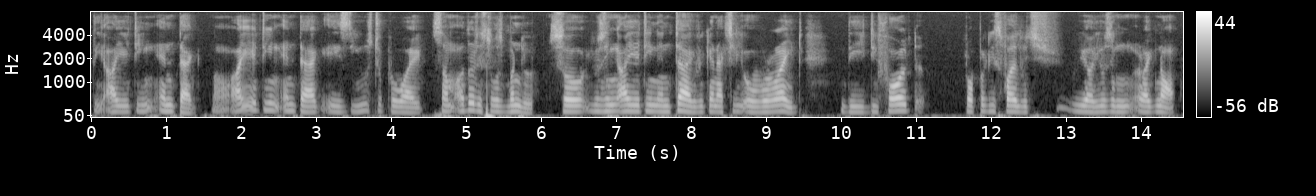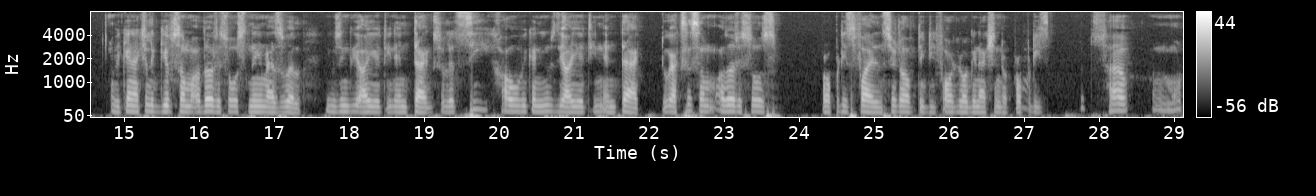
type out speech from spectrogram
the i18n tag. Now i18n tag is used to provide some other resource bundle. So using i18n tag we can actually override the default properties file which we are using right now. We can actually give some other resource name as well using the i18n tag. So let's see how we can use the i18n tag to access some other resource properties file instead of the default login action properties. Let's have one more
